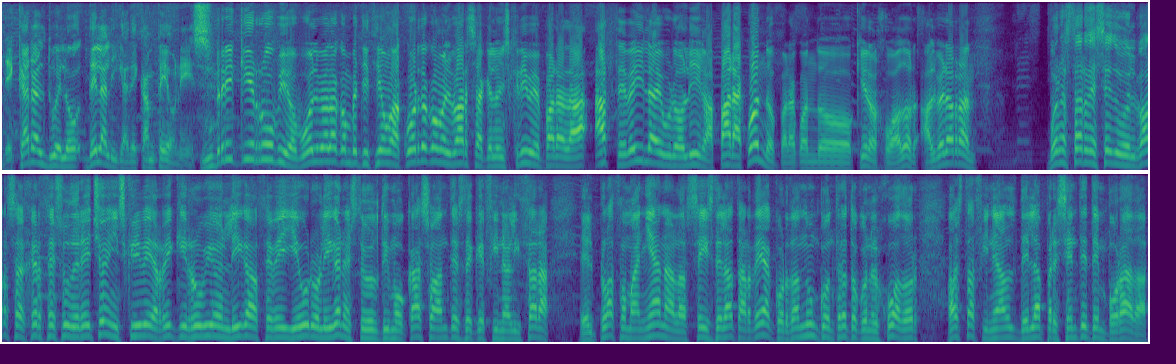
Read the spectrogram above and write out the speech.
de cara al duelo de la Liga de Campeones. Ricky Rubio vuelve a la competición, acuerdo con el Barça que lo inscribe para la ACB y la Euroliga. ¿Para cuándo? Para cuando quiera el jugador. Albert Arranz. Buenas tardes, Edu. El Barça ejerce su derecho e inscribe a Ricky Rubio en Liga ACB y Euroliga en este último caso antes de que finalizara el plazo mañana a las 6 de la tarde, acordando un contrato con el jugador hasta final de la presente temporada.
